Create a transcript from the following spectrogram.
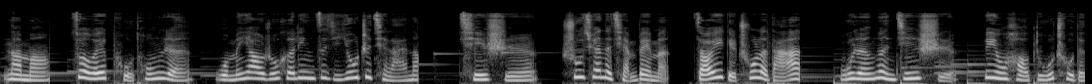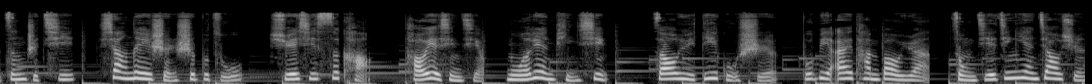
那么，作为普通人，我们要如何令自己优质起来呢？其实，书圈的前辈们早已给出了答案。无人问津时，利用好独处的增值期，向内审视不足，学习思考，陶冶性情，磨练品性。遭遇低谷时，不必哀叹抱怨，总结经验教训，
